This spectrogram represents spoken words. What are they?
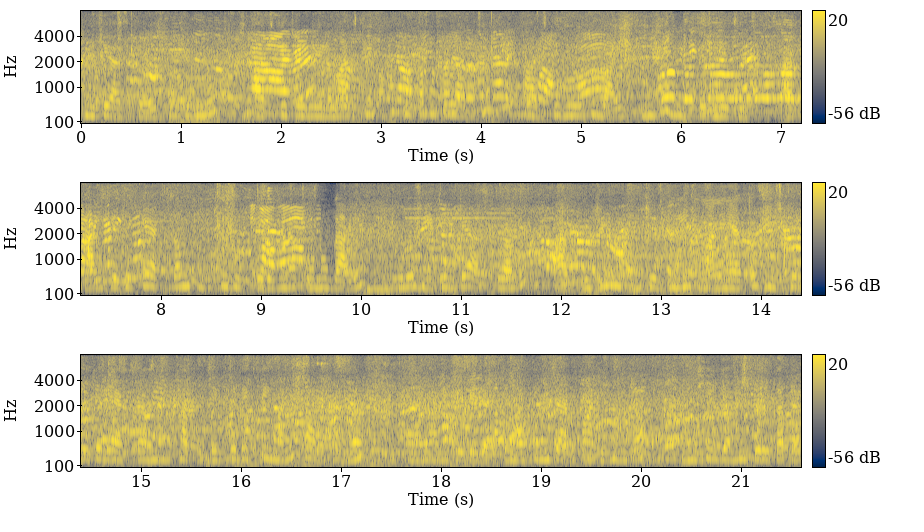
হেঁটে আসতে হয় সেই জন্য আজকে চলে এলাম। আজকে একটু ফাঁকা ফাঁকা লাগছে। আজকে যেহেতু বাইক কিনতে ঢুকতে দিয়েছে, আর কালকে থেকে একদম কিচ্ছু ঢুকতে দেবে না, কোনো গাড়ি, পুরো হেঁটে আসতে হবে। আর প্রচুর মানুষের ভিড় মানে এত ভিড় ঠেলে ঠেলে একটা মানে ঠাকুর দেখতে দেখতেই মানে সারাটা দিন মানে কেটে যায়। তোমার তিন চার পাঁচ ঘণ্টা মানে সেই যেমন কলকাতার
